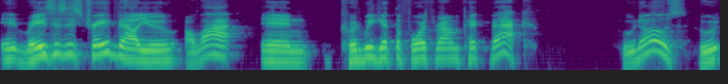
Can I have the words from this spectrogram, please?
it raises his trade value a lot. And could we get the fourth round pick back? Who knows? Who?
